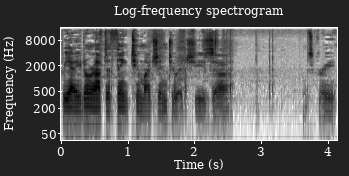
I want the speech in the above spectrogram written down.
But yeah, you don't have to think too much into it. She's. uh It's great.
